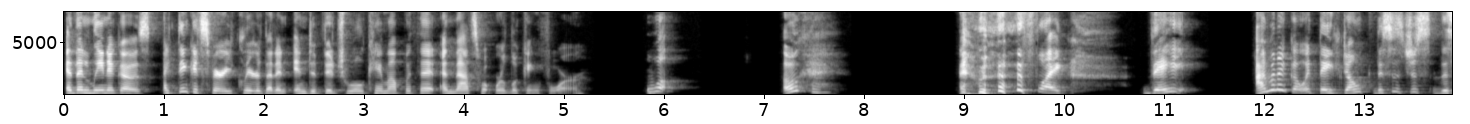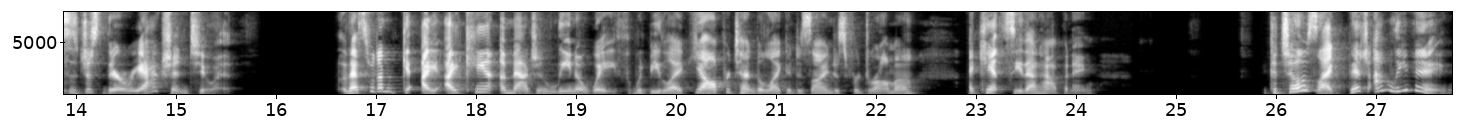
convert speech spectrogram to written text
And then Lena goes, I think it's very clear that an individual came up with it, and that's what we're looking for. Well, okay. it's like they I'm to go with they don't this is just this is just their reaction to it. That's what I'm I I can't imagine Lena Waithe would be like, "Yeah, I'll pretend to like a design just for drama." I can't see that happening. Korto's like, "Bitch, I'm leaving."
